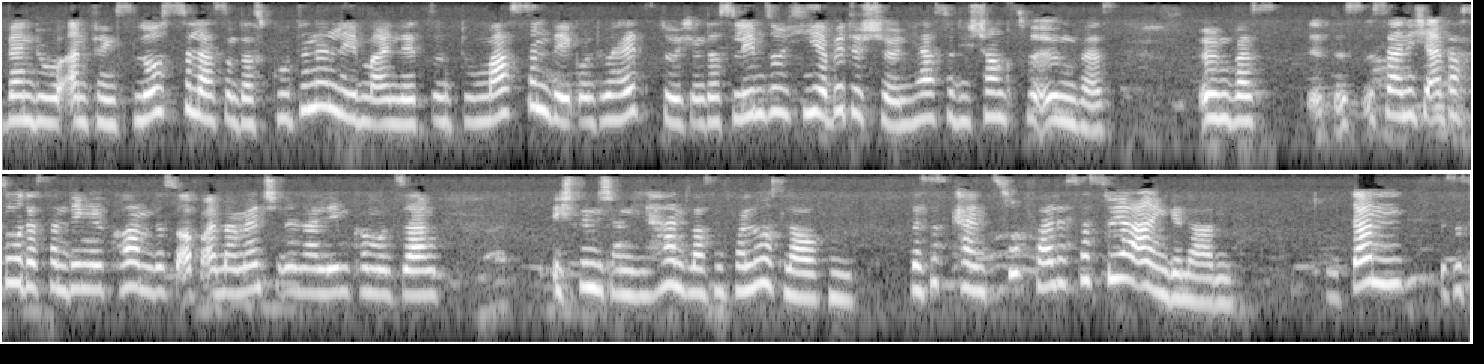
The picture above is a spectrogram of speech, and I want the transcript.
Wenn du anfängst loszulassen und das Gute in dein Leben einlädst und du machst den Weg und du hältst durch und das Leben so hier, bitteschön, hier hast du die Chance für irgendwas. Irgendwas, es ist ja nicht einfach so, dass dann Dinge kommen, dass auf einmal Menschen in dein Leben kommen und sagen, ich nehme dich an die Hand, lass uns mal loslaufen. Das ist kein Zufall, das hast du ja eingeladen. Und dann ist es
